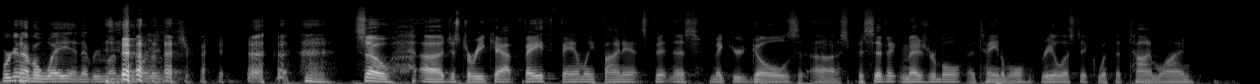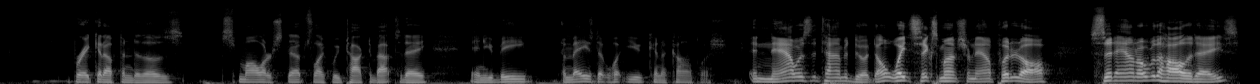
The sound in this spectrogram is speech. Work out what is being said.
We're gonna have a weigh in every Monday morning. that's right. so, uh, just to recap: faith, family, finance, fitness. Make your goals uh, specific, measurable, attainable, realistic, with a timeline break it up into those smaller steps like we've talked about today, and you'd be amazed at what you can accomplish. And now is the time to do it. Don't wait six months from now, put it off. Sit down over the holidays,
